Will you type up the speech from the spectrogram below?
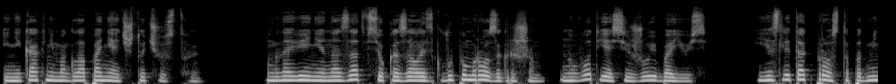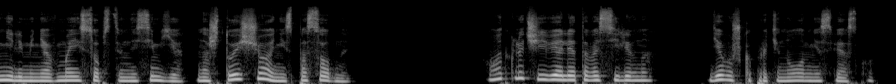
и никак не могла понять, что чувствую. Мгновение назад все казалось глупым розыгрышем, но вот я сижу и боюсь. Если так просто подменили меня в моей собственной семье, на что еще они способны? Вот ключи, Виолетта Васильевна. Девушка протянула мне связку.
